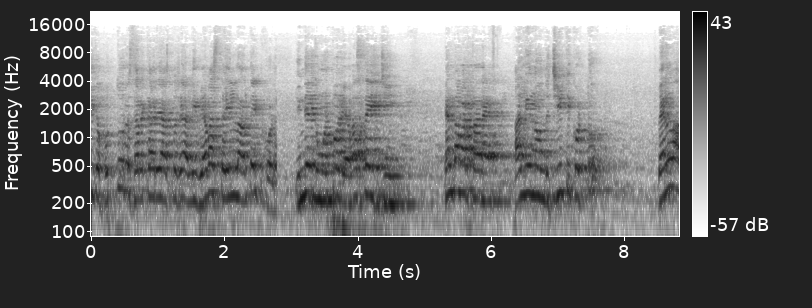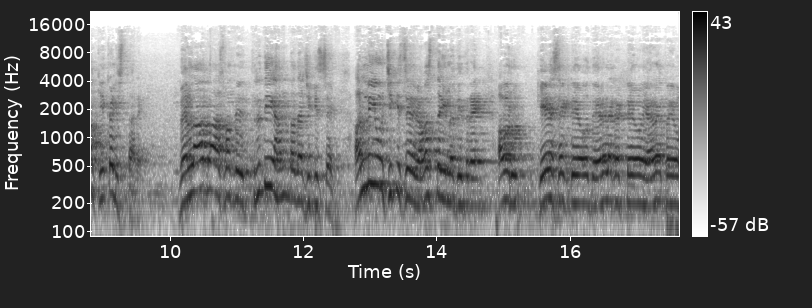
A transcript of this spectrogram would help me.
ಈಗ ಪುತ್ತೂರು ಸರ್ಕಾರಿ ಆಸ್ಪತ್ರೆ ಅಲ್ಲಿ ವ್ಯವಸ್ಥೆ ಇಲ್ಲ ಅಂತ ಇಟ್ಕೊಳ್ಳಿ. ಹಿಂದೆಗೆ ಮುಂಭವ ವ್ಯವಸ್ಥೆ ಇಚ್ಚಿ ಎಂತ ಮಾಡ್ತಾರೆ? ಅಲ್ಲಿನ ಒಂದು ಚೀಟಿ ಕೊಟ್ಟು ವೆಲ್ಲಾಕ್ಕೆ ಕಳಿಸ್ತಾರೆ. ವೆಲ್ಲಾಕ ಆಸ್ಪತ್ರೆ ತೃತೀಯ ಹಂತದ ಚಿಕಿತ್ಸೆ. ಅಲ್ಲಿಯೂ ಚಿಕಿತ್ಸೆ ವ್ಯವಸ್ಥೆ ಇಲ್ಲದಿದ್ದರೆ ಅವರು ಕೆ ಎಸ್ ಹೆಗ್ಡೆಯೋ ದೇರಳಗಟ್ಟೆಯೋ ಎರಪೆಯೋ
